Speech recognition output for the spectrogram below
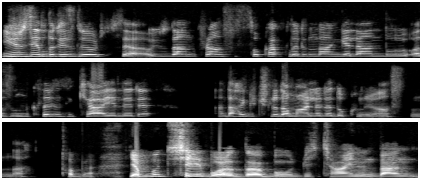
100 yıldır izliyoruz ya. O yüzden Fransız sokaklarından gelen bu azınlıkların hikayeleri daha güçlü damarlara dokunuyor aslında. Tabii. Ya bu şey bu arada bu hikayenin ben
